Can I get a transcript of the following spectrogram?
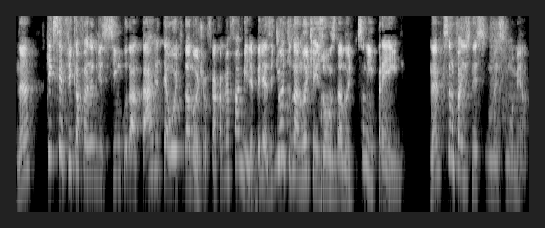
Né? O que, que você fica fazendo de 5 da tarde até 8 da noite? Eu vou ficar com a minha família. Beleza. E de 8 da noite às 11 da noite? Por que você não empreende? Né? Por que você não faz isso nesse, nesse momento?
